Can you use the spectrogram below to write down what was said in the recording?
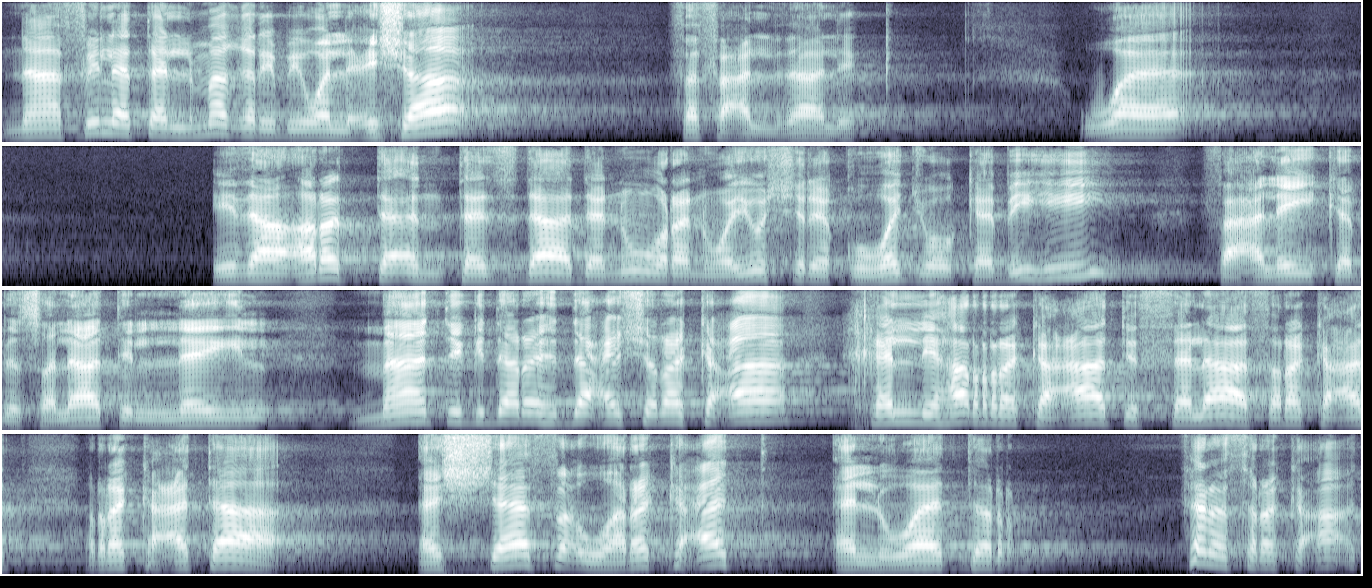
نافلة المغرب والعشاء فافعل ذلك. واذا أردت أن تزداد نورا ويشرق وجهك به فعليك بصلاة الليل. ما تقدر 11 ركعة خلي هالركعات الثلاث ركعة ركعتا الشفع وركعة الوتر. ثلاث ركعات.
